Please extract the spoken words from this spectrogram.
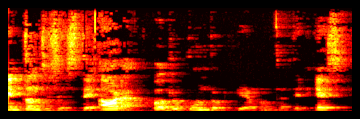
Entonces, este, ahora, otro punto que quería preguntarte es,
